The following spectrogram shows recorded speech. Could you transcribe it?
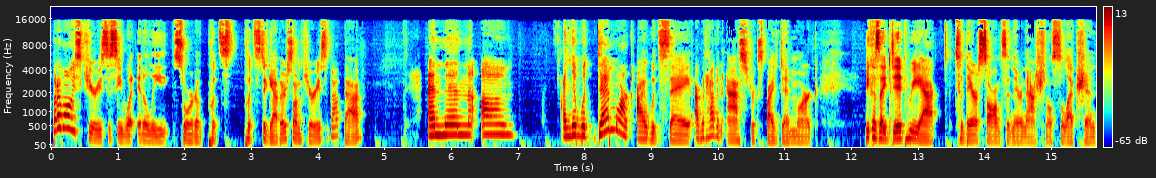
But I'm always curious to see what Italy sort of puts puts together. So I'm curious about that. And then um and then with Denmark, I would say I would have an asterisk by Denmark because I did react to their songs in their national selection.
